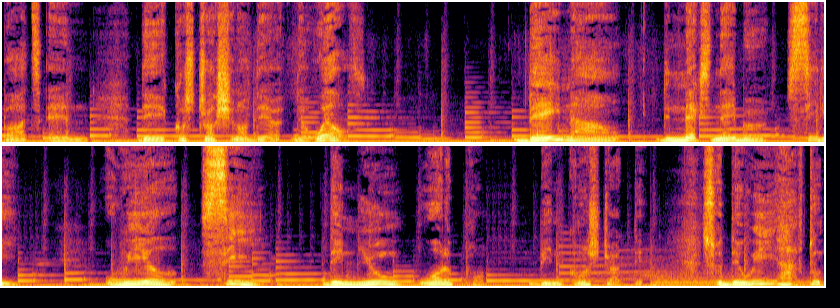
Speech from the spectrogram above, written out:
part in the construction of their, their wells. They now, the next neighbor city, will see the new water pump being constructed. So do we have to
